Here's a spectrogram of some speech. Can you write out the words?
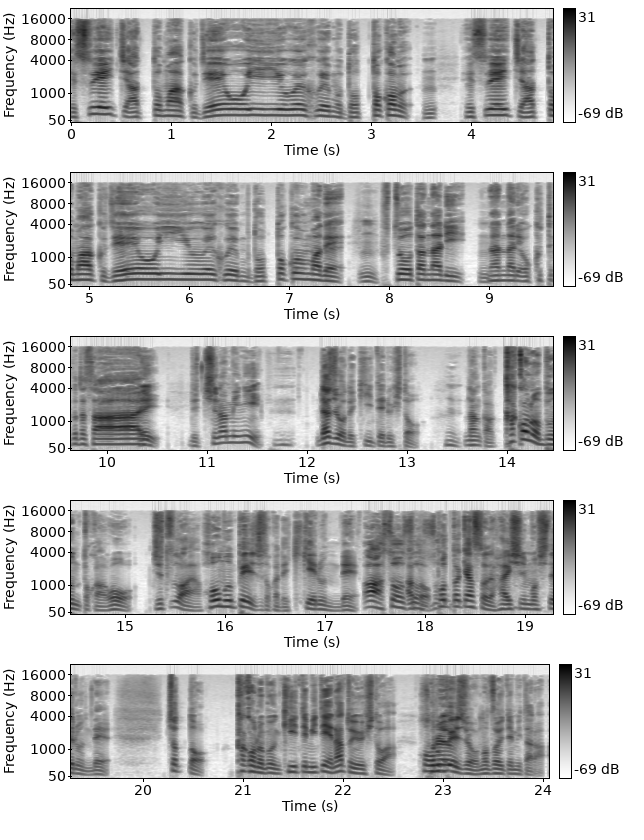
sh.joeufm.com、うん sh.joeufm.com まで、うん。普通おたなり、うんなんなり送ってください。へい。で、ちなみにうん、ラジオで聞いてる人うん、なんか過去の分とかを、実はホームページとかで聞けるんで、あ、そうあと、そうそう。ポッドキャストで配信もしてるんで、ちょっと、過去の分聞いてみてえなという人は、ホームページを覗いてみたら、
